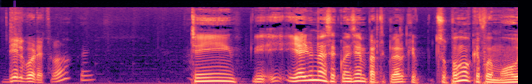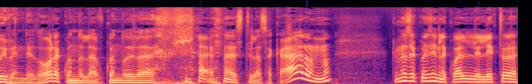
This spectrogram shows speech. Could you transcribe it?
deal with it, ¿no? Sí, y, hay una secuencia en particular que supongo que fue muy vendedora cuando la, cuando la, este, la sacaron, ¿no? Una secuencia en la cual Electra,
